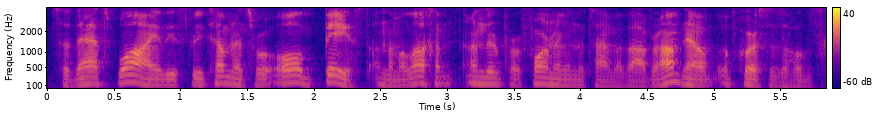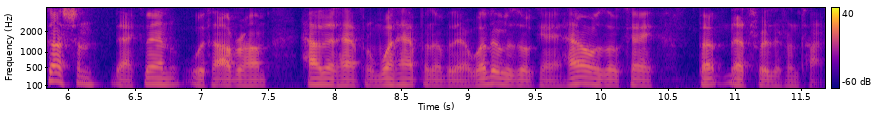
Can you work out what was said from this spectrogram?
so that's why these three covenants were all based on the Malachim underperforming in the time of Abraham. Now, of course, there's a whole discussion back then with Abraham, how that happened, what happened over there, whether it was okay, how it was okay, but that's for a different time.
